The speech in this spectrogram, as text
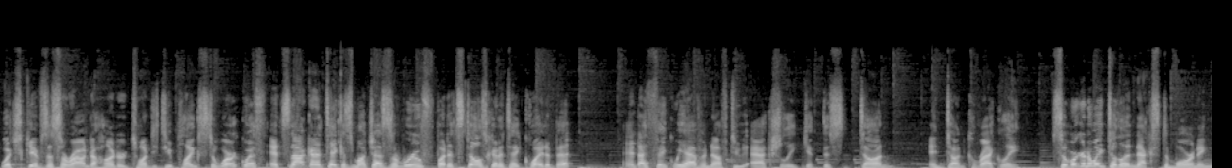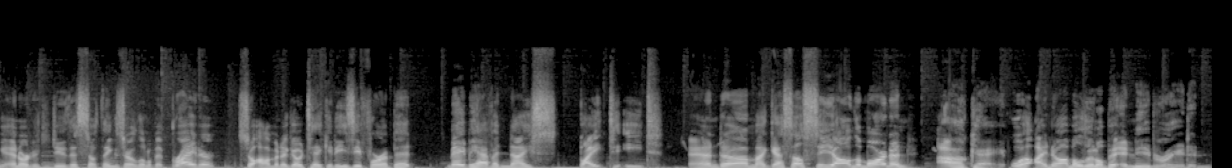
Which gives us around 122 planks to work with. It's not going to take as much as the roof, but it still is going to take quite a bit. And I think we have enough to actually get this done, and done correctly. So we're going to wait till the next morning in order to do this so things are a little bit brighter. So I'm going to go take it easy for a bit. Maybe have a nice bite to eat. And, um, I guess I'll see y'all in the morning. Okay, well, I know I'm a little bit inebriated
